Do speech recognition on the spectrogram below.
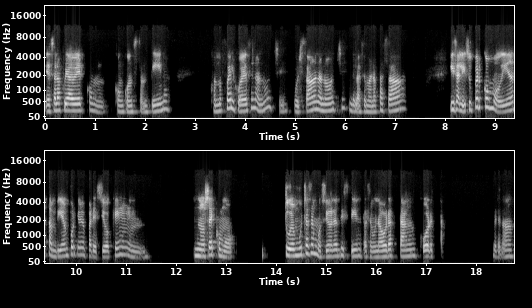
Esa la fui a ver con, con Constantina. ¿Cuándo fue? El jueves en la noche, o el sábado en la noche de la semana pasada. Y salí súper comodida también porque me pareció que, mm, no sé, como tuve muchas emociones distintas en una hora tan corta, ¿verdad?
